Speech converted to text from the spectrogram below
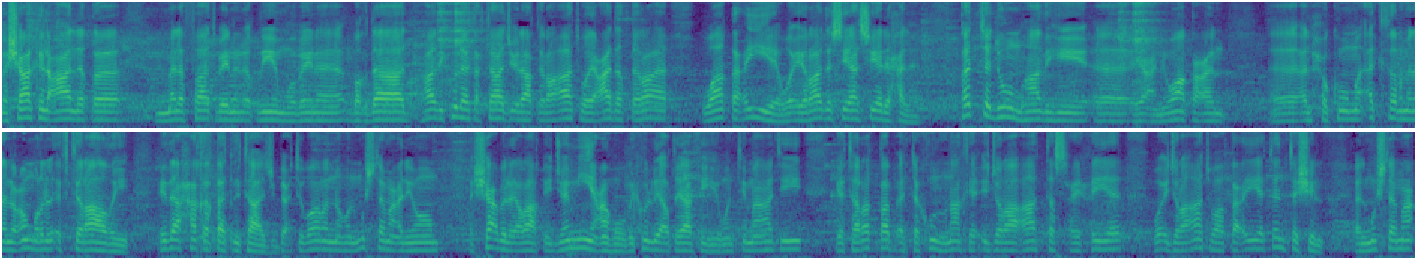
مشاكل عالقة ملفات بين الإقليم وبين بغداد. هذه كلها تحتاج إلى قراءات وإعادة قراءة واقعية وإرادة سياسية لحلها. قد تدوم هذه آه، يعني واقعا الحكومة أكثر من العمر الافتراضي. إذا حققت نتاج باعتبار أنه المجتمع اليوم الشعب العراقي جميعه بكل أطيافه وانتماءاته يترقب أن تكون هناك إجراءات تصحيحية وإجراءات واقعية تنتشل. المجتمع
